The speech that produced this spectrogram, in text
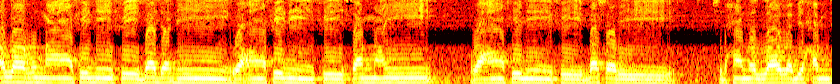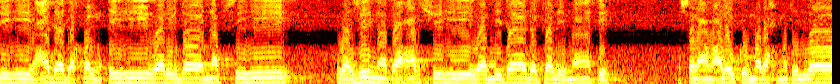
اللهم عافني في بدني وعافني في سمعي وعافني في بصري سبحان الله وبحمده عدد خلقه ورضا نفسه وزينة عرشه ومداد كلماته السلام عليكم ورحمة الله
